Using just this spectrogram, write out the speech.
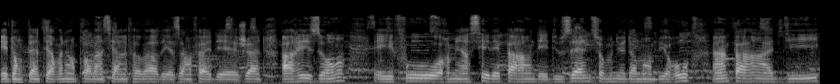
et donc l'intervenant provincial en faveur des enfants et des jeunes a raison et il faut remercier les parents. Des douzaines sont venus dans mon bureau. Un parent a dit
